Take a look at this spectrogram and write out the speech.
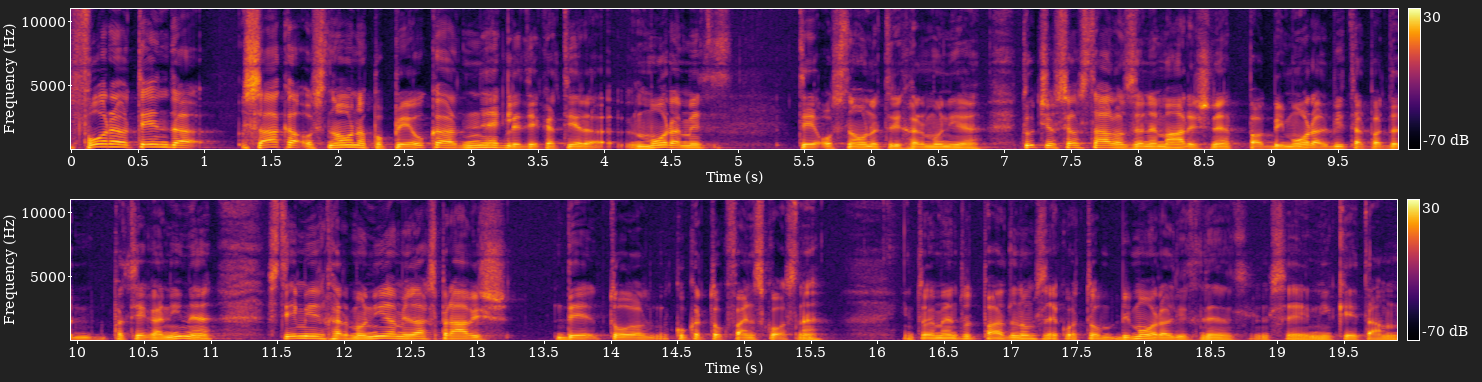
fora je v tem, da vsaka osnovna popevka, ne glede katera, mora imeti te osnovne tri harmonije. Tudi če vse ostalo zanemariš, ne, pa bi morali biti, ali pa, da, pa tega ni, ne, s temi harmonijami lahko spraviš de, to, je to fajn skos. Ne. In to je meni tudi padlo, no, rekel, to bi morali, ne, vse nikaj tam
